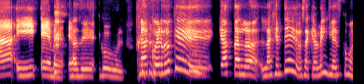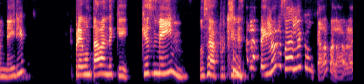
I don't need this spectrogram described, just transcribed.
M-A-I-M. Es así, Google. Me acuerdo que, que hasta la, la gente, o sea, que habla inglés como native, preguntaban de que, ¿qué es MAME? O sea, porque neta la Taylor sale con cada palabra.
